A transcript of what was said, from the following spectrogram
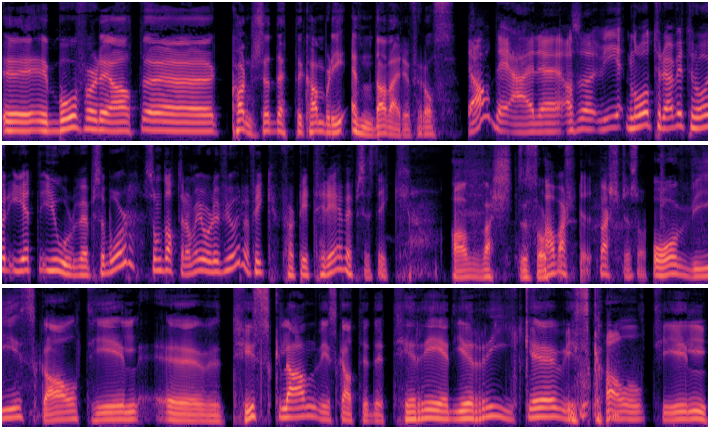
eh, Bo, fordi at eh, kanskje dette kan bli enda verre for oss. Ja, det er eh, Altså, vi, nå tror jeg vi trår i et jordvepsebol, som dattera mi gjorde i fjor, og fikk 43 vepsestikk. Av verste sort. Av verste, verste sort. Og vi skal til ø, Tyskland, vi skal til Det tredje riket, vi skal til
